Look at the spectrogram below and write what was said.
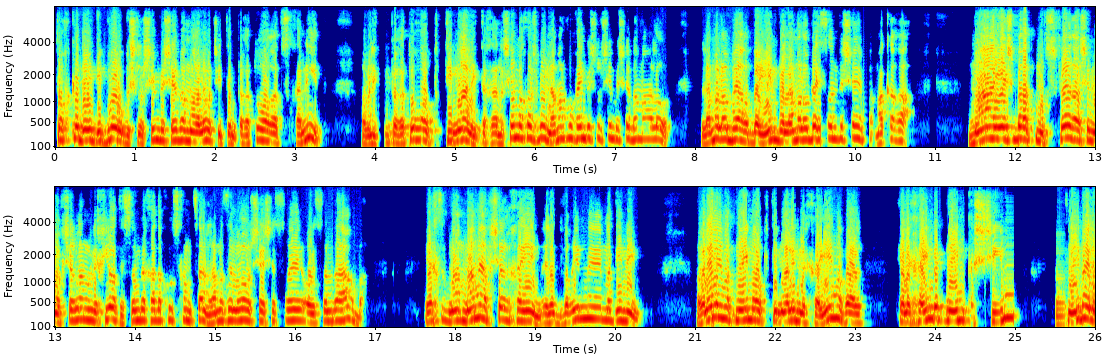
תוך כדי דיבור ב-37 מעלות, שהיא טמפרטורה רצחנית, אבל היא טמפרטורה אופטימלית, אנשים לא חושבים, למה אנחנו חיים ב-37 מעלות? למה לא ב-40 ולמה לא ב-27? מה קרה? מה יש באטמוספירה שמאפשר לנו לחיות 21% חמצן? למה זה לא 16 או 24? איך, מה, מה מאפשר חיים? אלה דברים אה, מדהימים. אבל אלה הם התנאים האופטימליים לחיים, אבל אלה חיים בתנאים קשים, התנאים האלה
